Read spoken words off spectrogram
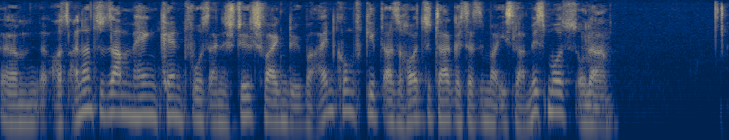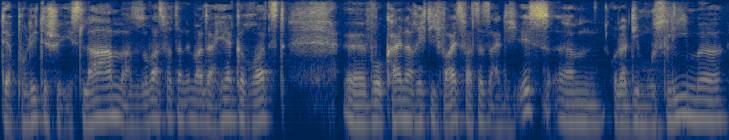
ähm, aus anderen Zusammenhängen kennt, wo es eine stillschweigende Übereinkunft gibt. Also heutzutage ist das immer Islamismus oder der politische Islam, also sowas wird dann immer dahergerotzt, äh, wo keiner richtig weiß, was das eigentlich ist, ähm, oder die Muslime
